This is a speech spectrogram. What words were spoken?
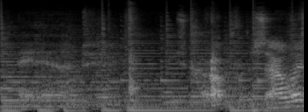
and just cut up for the salad.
